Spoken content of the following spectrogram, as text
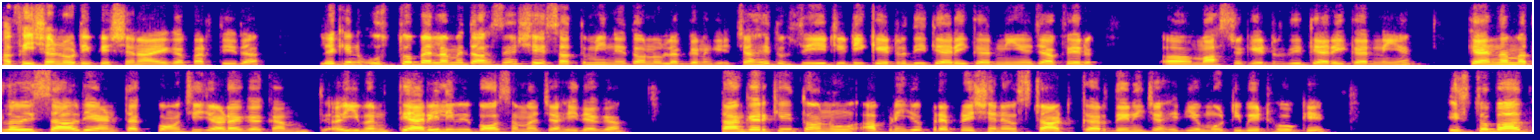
ਅਫੀਸ਼ੀਅਲ ਨੋਟੀਫਿਕੇਸ਼ਨ ਆਏਗਾ ਭਰਤੀ ਦਾ। ਲੇਕਿਨ ਉਸ ਤੋਂ ਪਹਿਲਾਂ ਮੈਂ ਦੱਸ ਦਿਆਂ 6-7 ਮਹੀਨੇ ਤੁਹਾਨੂੰ ਲੱਗਣਗੇ, ਚਾਹੇ ਤੁਸੀਂ ਈਟੀਟੀ ਕੇਟਰ ਦੀ ਤਿਆਰੀ ਕਰਨੀ ਹੈ ਜਾਂ ਫਿਰ ਮਾਸਟਰ ਕੇਟਰ ਦੀ ਤਿਆਰੀ ਕਰਨੀ ਹੈ। ਕਹਿਣ ਦਾ ਮਤਲਬ ਇਸ ਸਾਲ ਦੇ ਐਂਡ ਤੱਕ ਪਹੁੰਚ ਹੀ ਜਾਣਾ ਹੈਗਾ ਕੰਮ ਈਵਨ ਤਿਆਰੀ ਲਈ ਵੀ ਬਹੁਤ ਸਮਾਂ ਚਾਹੀਦਾ ਹੈਗਾ ਤਾਂ ਕਰਕੇ ਤੁਹਾਨੂੰ ਆਪਣੀ ਜੋ ਪ੍ਰੈਪਰੇਸ਼ਨ ਹੈ ਉਹ ਸਟਾਰਟ ਕਰ ਦੇਣੀ ਚਾਹੀਦੀ ਹੈ ਮੋਟੀਵੇਟ ਹੋ ਕੇ। ਇਸ ਤੋਂ ਬਾਅਦ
